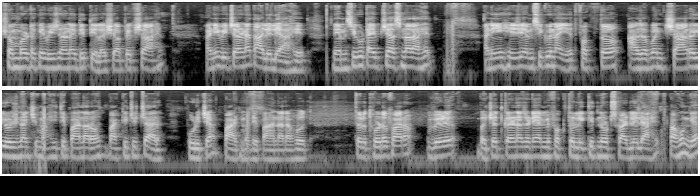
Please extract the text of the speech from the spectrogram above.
शंभर टक्के विचारण्यात येतील अशी अपेक्षा आहे. आणि विचारण्यात आलेले आहेत. एम सी क्यू टाईपचे असणार आहेत. आणि हे जे एम सी क्यू नाही आहेत फक्त आज आपण चार योजनाची माहिती पाहणार आहोत. बाकीचे चार पुढच्या पार्टमध्ये पाहणार आहोत. तर थोडंफार वेळ बचत करण्यासाठी आम्ही फक्त लिखित नोट्स काढलेले आहेत. पाहून घ्या.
